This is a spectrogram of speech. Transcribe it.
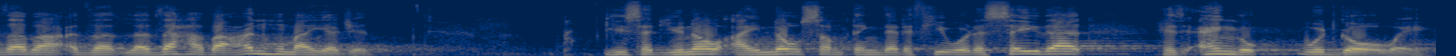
لَذَهَبَ عَنْهُ مَا يَجِدُ He said, you know, I know something that if he were to say that, his anger would go away.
